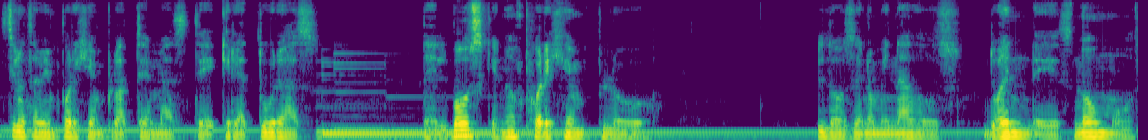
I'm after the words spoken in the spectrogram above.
sino también, por ejemplo, a temas de criaturas del bosque, ¿no? Por ejemplo, los denominados duendes, gnomos,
